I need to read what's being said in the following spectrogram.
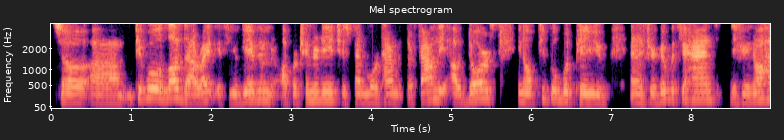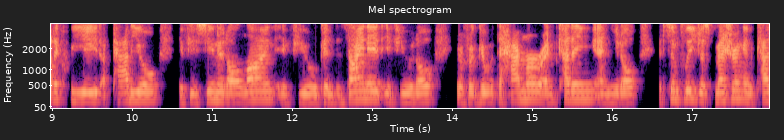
So um, people will love that right? If you gave them an opportunity to spend more time with their family outdoors you know people would pay you. And if you're good with your hands if you know how to create a patio if you've seen it online if you can design it if you know if you're good with the hammer and cutting and you know it's simply just measuring and cutting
